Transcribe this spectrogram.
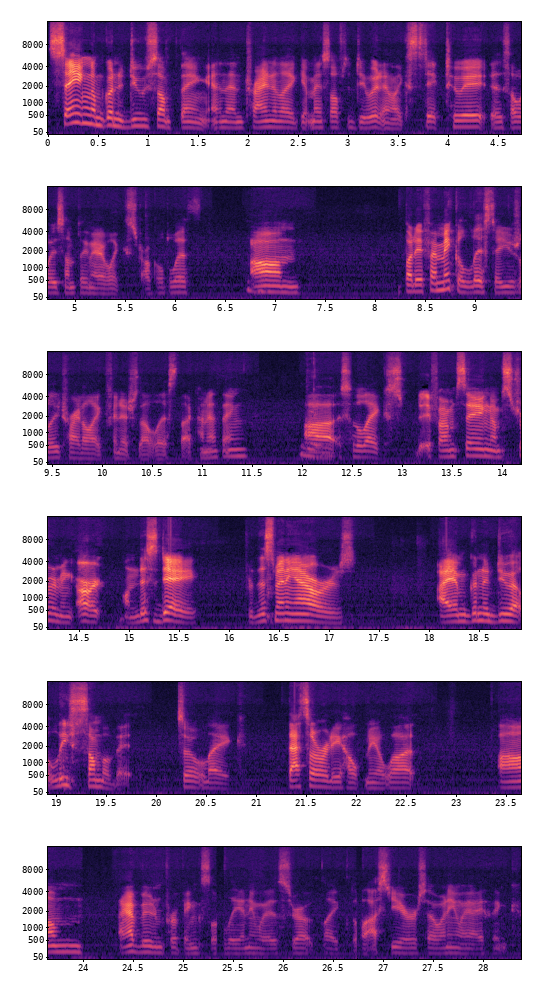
saying I'm going to do something and then trying to like get myself to do it and like stick to it is always something that I've like struggled with. Mhm. Um, but if I make a list, I usually try to like finish that list, that kind of thing. Yeah. Uh, so like if I'm saying I'm streaming art on this day for this many hours, I am gonna do at least some of it. So like that's already helped me a lot. Um, I have been improving slowly, anyways, throughout like the last year or so. Anyway, I think.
